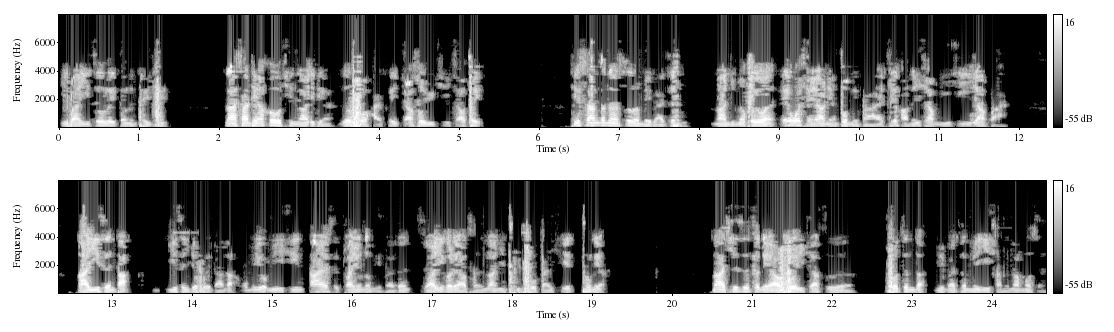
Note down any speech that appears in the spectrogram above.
一般一周内都能褪去。那三天后勤劳一点，热敷还可以加速淤青消退。第三个呢是美白针，那你们会问，哎，我想要脸部美白，最好能像明星一样白。那医生答，医生就会答了，我们有明星大 S 专用的美白针，只要一个疗程，让你皮肤白皙透亮。那其实这里要说一下，是说真的，美白针没你想的那么神。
